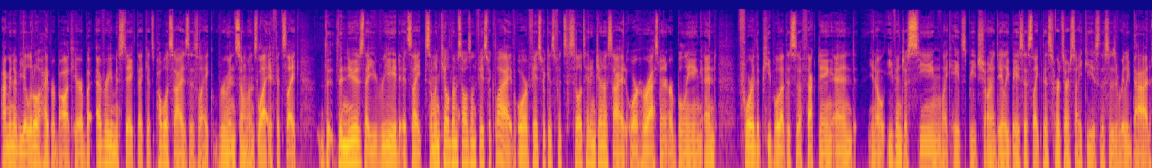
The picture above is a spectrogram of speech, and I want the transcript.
I'm going to be a little hyperbolic here, but every mistake that gets publicized is like ruins someone's life. It's like the the news that you read, it's like someone killed themselves on Facebook Live, or Facebook is facilitating genocide, or harassment, or bullying, and for the people that this is affecting, and you know, even just seeing like hate speech on a daily basis, like this hurts our psyches. This is really bad.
